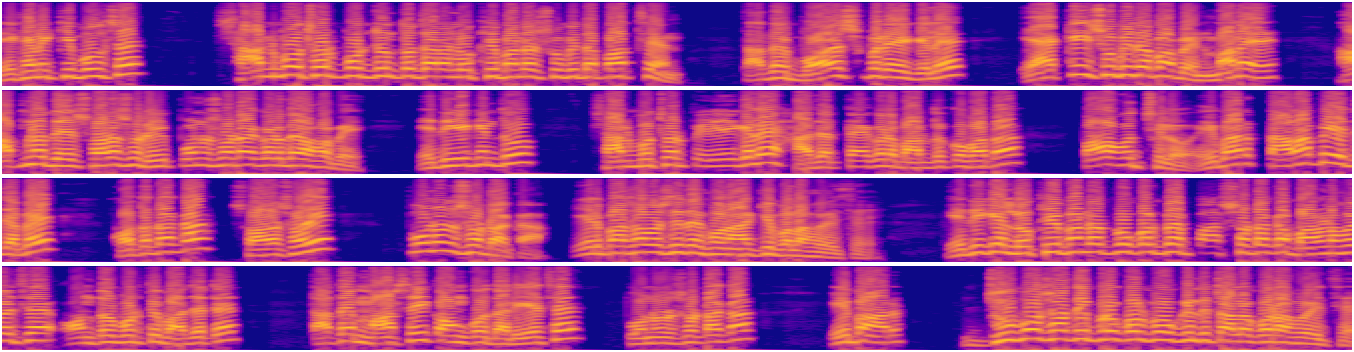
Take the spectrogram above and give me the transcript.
এখানে কি বলছে? ষাট বছর পর্যন্ত যারা লক্ষ্মী ভাণ্ডার সুবিধা পাচ্ছেন, তাদের বয়স পেরিয়ে গেলে একই সুবিধা পাবেন। মানে আপনাদের সরাসরি পনেরোশো টাকা করে দেওয়া হবে। এদিকে কিন্তু ষাট বছর পেরিয়ে গেলে হাজার টাকা করে বার্ধক্য ভাতা পাওয়া হচ্ছিল। এবার তারা পেয়ে যাবে কত টাকা? সরাসরি পনেরোশো টাকা। এর পাশাপাশি দেখুন আর কি বলা হয়েছে। এদিকে লক্ষ্মী ভাণ্ডার প্রকল্পে পাঁচশো টাকা বাড়ানো হয়েছে অন্তর্বর্তী বাজেটে। তাতে মাসিক অঙ্ক দাঁড়িয়েছে পনেরোশো টাকা। এবার যুব সাথী প্রকল্পও কিন্তু চালু করা হয়েছে।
